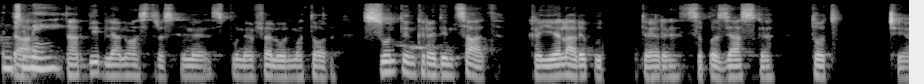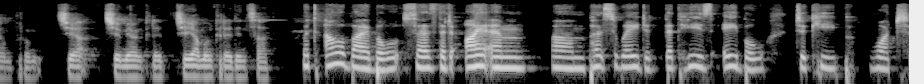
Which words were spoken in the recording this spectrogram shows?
unto Dar, me. dar Biblia noastră spune, spune în felul următor. Sunt încredințat că El are putere să păzească tot ce, i-am, prom- ce, ce, mi-am încred- ce i-am încredințat. But our Bible says that I am um, persuaded that He is able to keep what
